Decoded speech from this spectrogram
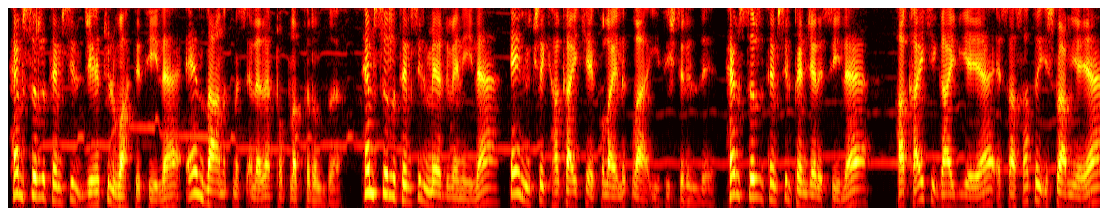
Hem sırrı temsil cihetül vahdetiyle en dağınık meseleler toplattırıldı. Hem sırrı temsil merdiveniyle en yüksek hakaike kolaylıkla yetiştirildi. Hem sırrı temsil penceresiyle hakaiki gaybiyeye, esasatı İslamiye'ye,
